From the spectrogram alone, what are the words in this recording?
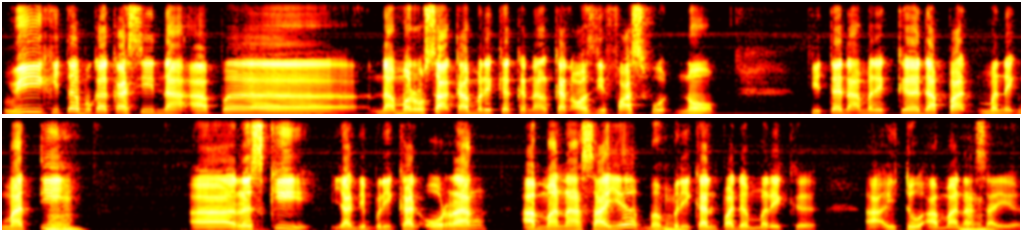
we kita bukan kasih nak apa nak merosakkan mereka kenalkan Aussie fast food. No. Kita nak mereka dapat menikmati Mm. uh, rezeki yang diberikan orang amanah saya memberikan pada mereka. Uh, itu amanah Hmm. saya.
